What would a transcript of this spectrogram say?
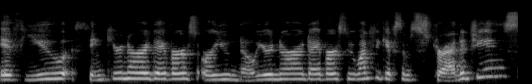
if you think you're neurodiverse or you know you're neurodiverse, we wanted to give some strategies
